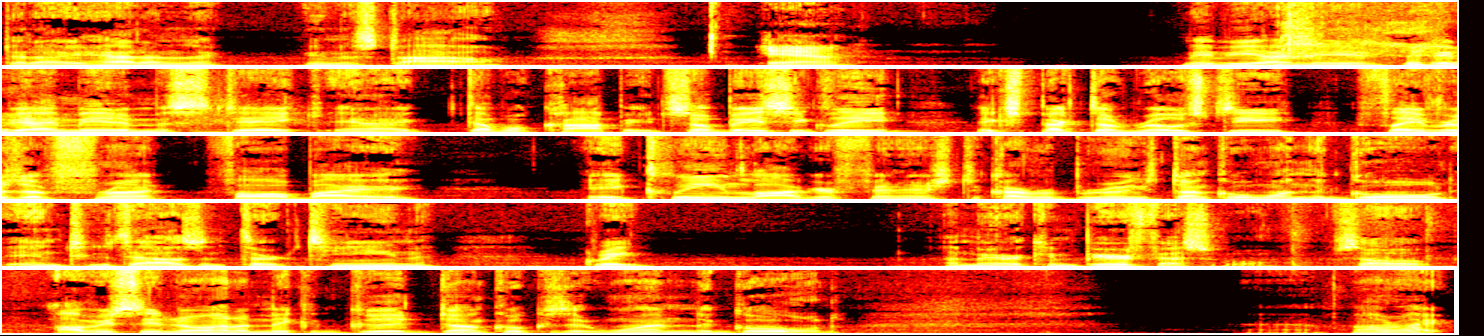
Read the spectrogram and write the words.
that I had in the in the style. yeah, Maybe I made maybe I made a mistake and I double copied. So basically, expect the roasty flavors up front, followed by a, a clean lager finish. The Carver Brewing's Dunkel won the gold in 2013 Great American Beer Festival. So obviously, they know how to make a good Dunkel because it won the gold. Uh, all right.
